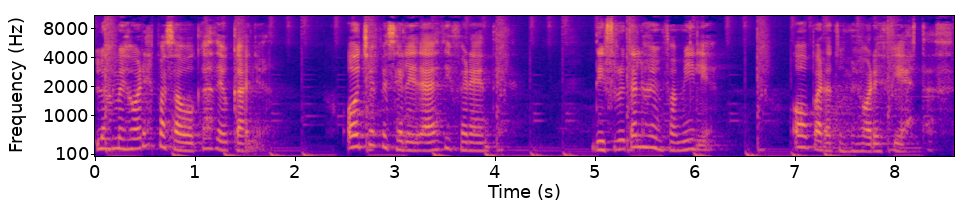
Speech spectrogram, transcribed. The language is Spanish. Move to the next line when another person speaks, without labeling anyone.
Los mejores pasabocas de Ocaña. Ocho especialidades diferentes. Disfrútalos en familia o para tus mejores fiestas.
